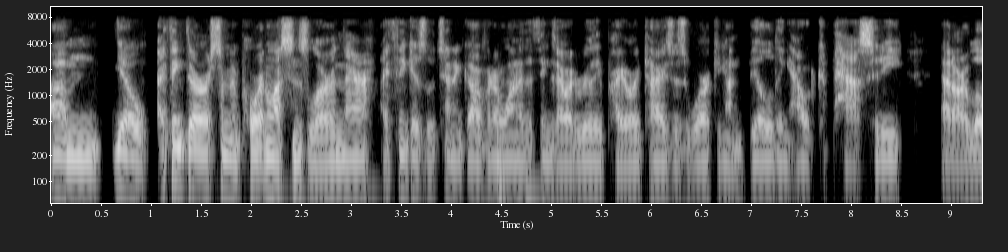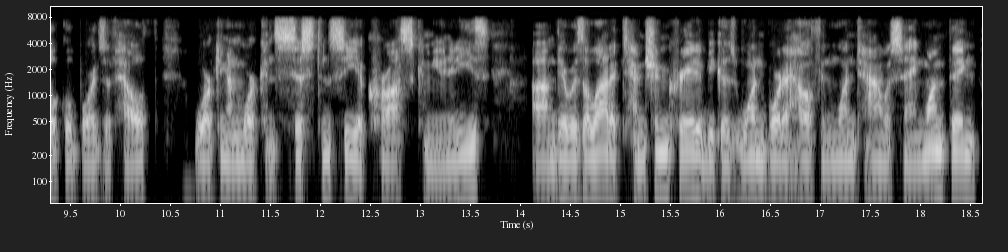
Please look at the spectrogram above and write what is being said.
um, you know, I think there are some important lessons learned there. I think as lieutenant governor, one of the things I would really prioritize is working on building out capacity at our local boards of health, working on more consistency across communities um, there was a lot of tension created because one board of health in one town was saying one thing,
